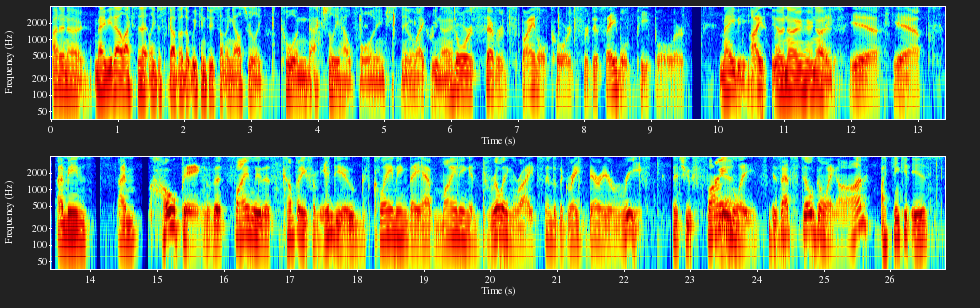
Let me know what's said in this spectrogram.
I don't know. Maybe they'll accidentally discover that we can do something else really cool and actually helpful and interesting. You know, like you know? restore severed spinal cords for disabled people or Maybe. Ice- You know, who knows? Yeah, yeah. I mean, I'm hoping that finally this company from India who's claiming they have mining and drilling rights into the Great Barrier Reef, that you finally is that still going on? I think it is.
